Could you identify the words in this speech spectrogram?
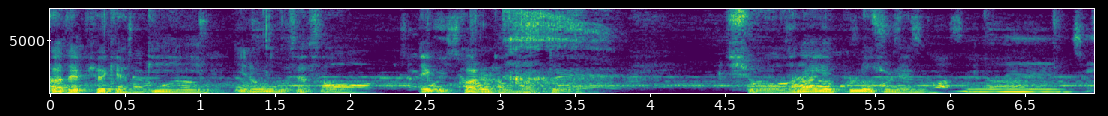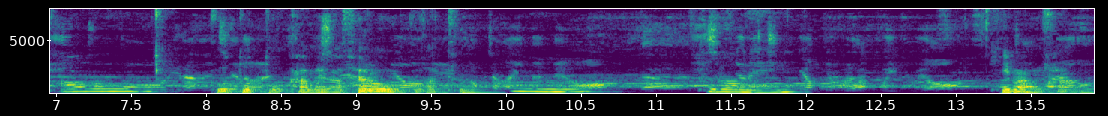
국가대표 경기 이런 곳에서 애국가를 한번 또 시원하게 불러주면 음. 그것도 또 감회가 새로울 것 같은 음. 그러네. 희망사항.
